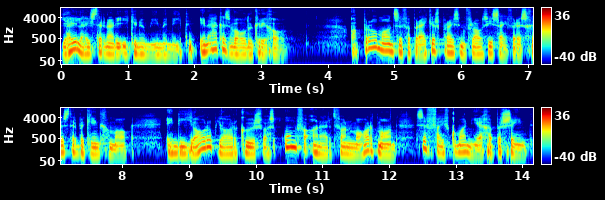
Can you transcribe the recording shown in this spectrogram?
Jy luister na die Ekonomie Minuut en ek is Waldo Krügel. April maand se verbruikersprysinflasie syfer is gister bekend gemaak en die jaar-op-jaar koers was onveranderd van Maart maand se 5,9%.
